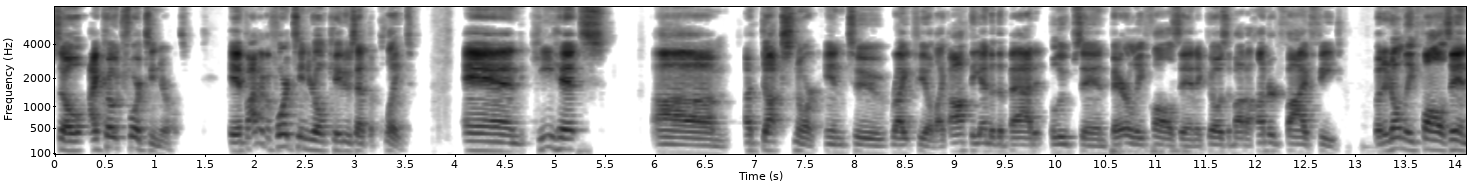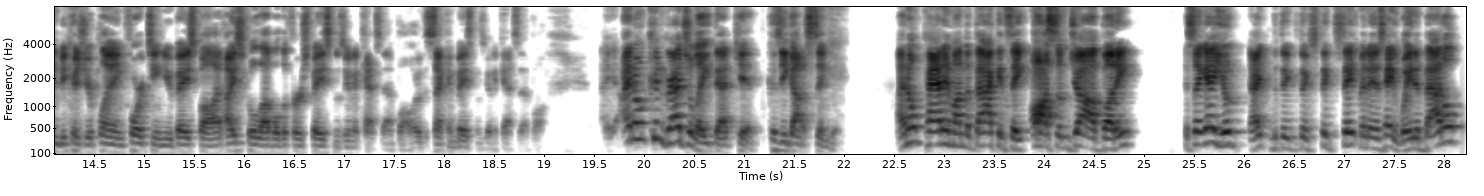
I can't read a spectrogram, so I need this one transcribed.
So I coach 14 year olds. If I have a 14 year old kid who's at the plate and he hits um, a duck snort into right field, like off the end of the bat, it bloops in, barely falls in, it goes about 105 feet but it only falls in because you're playing 14U baseball at high school level. The first baseman's going to catch that ball, or the second baseman's going to catch that ball. I, I don't congratulate that kid because he got a single. I don't pat him on the back and say, "Awesome job, buddy." It's like, hey, you'll. I, the, the, the statement is, "Hey, way to battle.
